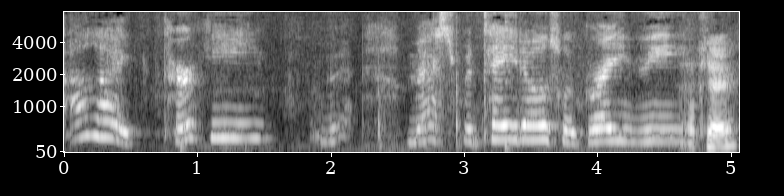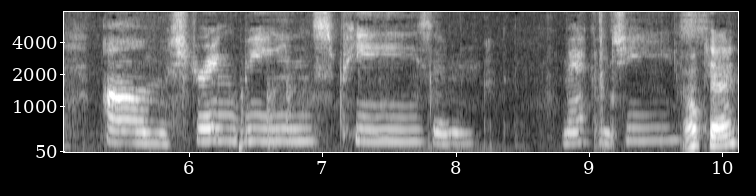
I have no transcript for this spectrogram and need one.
I like turkey, mashed potatoes with gravy, Okay, um, string beans, peas, and mac and cheese. okay.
